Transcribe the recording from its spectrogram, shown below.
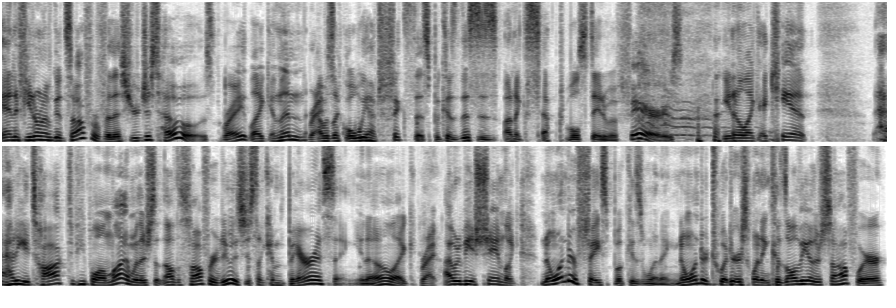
And if you don't have good software for this, you're just hosed, right? Like, and then I was like, well, we have to fix this because this is unacceptable state of affairs. you know, like I can't. How do you talk to people online when there's all the software to do is just like embarrassing, you know? Like, Right. I would be ashamed. Like, no wonder Facebook is winning. No wonder Twitter is winning because all the other software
